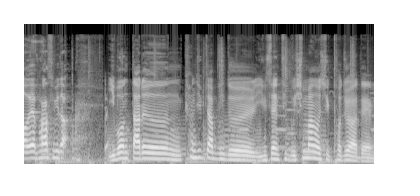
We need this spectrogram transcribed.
어, 예, 반갑습니다. 이번 달은 편집자분들 인센티브 10만원씩 더 줘야 돼.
